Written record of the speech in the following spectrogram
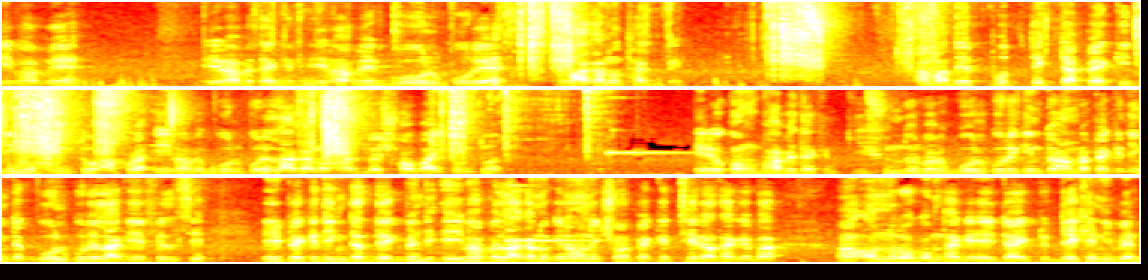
এইভাবে, এভাবে দেখেন, এভাবে গোল করে লাগানো থাকবে। আমাদের প্রত্যেকটা প্যাকেজিংয়ে কিন্তু আপনারা এইভাবে গোল করে লাগানো থাকবে। সবাই কিন্তু এরকম ভাবে দেখেন, কি সুন্দরভাবে গোল করে কিন্তু আমরা প্যাকেজিংটা গোল করে লাগিয়ে ফেলছি। এই প্যাকেজিংটা দেখবেন যে এইভাবে লাগানো কিনা অনেক সময় প্যাকেট ছেঁড়া থাকে বা অন্যরকম থাকে এটা একটু দেখে নেবেন।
